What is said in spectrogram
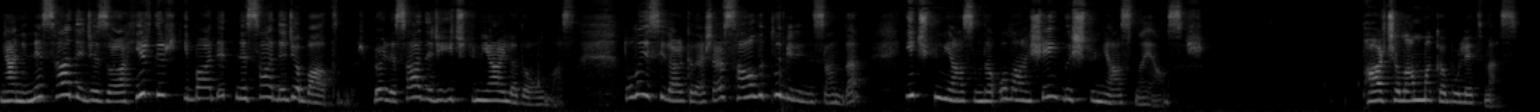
Yani ne sadece zahirdir ibadet ne sadece batındır. Böyle sadece iç dünyayla da olmaz. Dolayısıyla arkadaşlar sağlıklı bir insanda iç dünyasında olan şey dış dünyasına yansır parçalanma kabul etmez.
